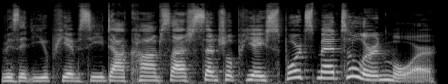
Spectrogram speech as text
Visit upmc.com slash central PA sportsmed to learn more.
